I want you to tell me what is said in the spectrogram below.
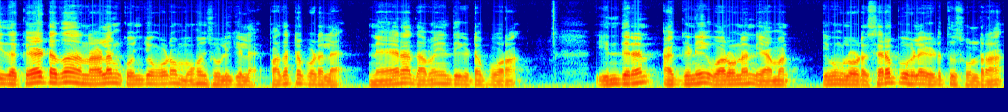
இதை கேட்டதும் நலன் கொஞ்சம் கூட முகம் சுழிக்கலை பதட்டப்படலை. நேராக தமயந்தி கிட்ட போகிறான் இந்திரன் அக்னி வருணன் யமன் இவங்களோட சிறப்புகளை எடுத்து சொல்கிறான்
